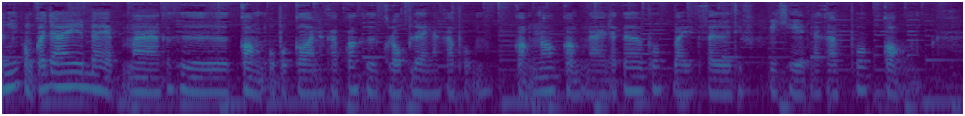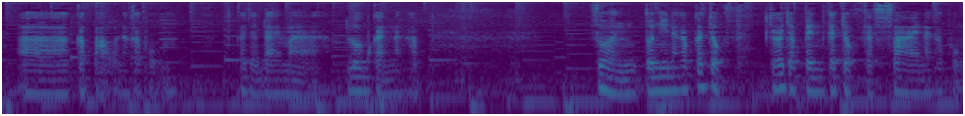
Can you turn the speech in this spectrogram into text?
ัวนี้ผมก็ได้แบบมาก็คือกล่องอุปกรณ์นะครับ ก็คือครบเลยนะครับ ผมกล่องนอกกล่องในแล้วก็พวกใบ certificate นะครับ พวกกล่องอกระเป๋านะครับ ผมก็จะได้มาร่วมกันนะครับ ส่วนตัวนี้นะครับกระจกก็จะเป็นกระจก sapphire นะครับ ผม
